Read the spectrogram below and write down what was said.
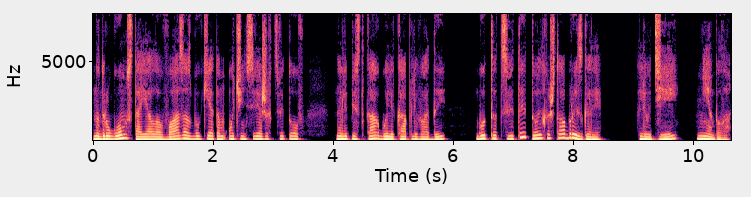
На другом стояла ваза с букетом очень свежих цветов. На лепестках были капли воды, будто цветы только что обрызгали. Людей не было.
